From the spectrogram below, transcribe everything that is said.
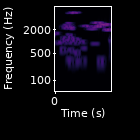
Thank you.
